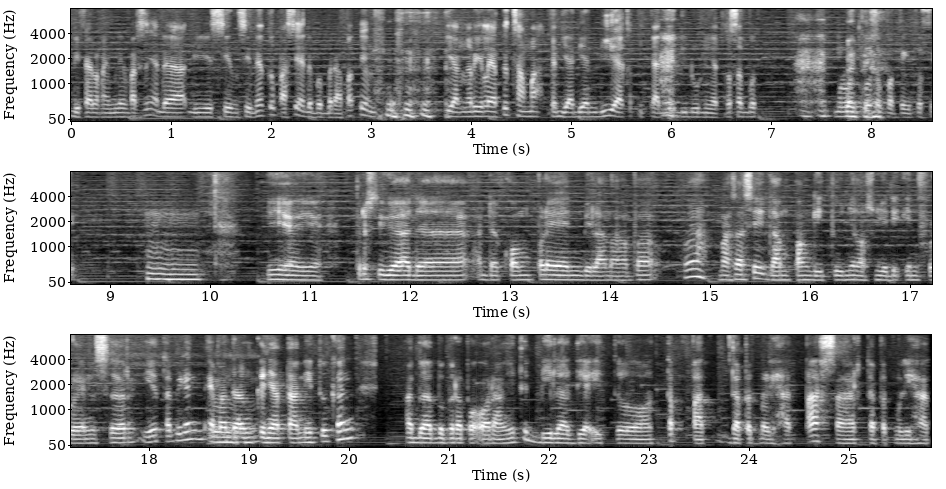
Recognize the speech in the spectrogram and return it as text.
di film Emily ini ada di scene-scene tuh pasti ada beberapa tuh yang yang related sama kejadian dia ketika dia di dunia tersebut. Menurutku seperti itu sih. Hmm, iya iya. Terus juga ada ada komplain bilang apa? Wah masa sih gampang gitunya langsung jadi influencer? Iya tapi kan emang dalam Hmm. kenyataan itu kan ada beberapa orang itu bila dia itu tepat dapat melihat pasar, dapat melihat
